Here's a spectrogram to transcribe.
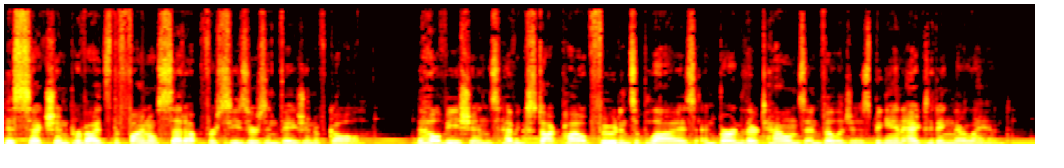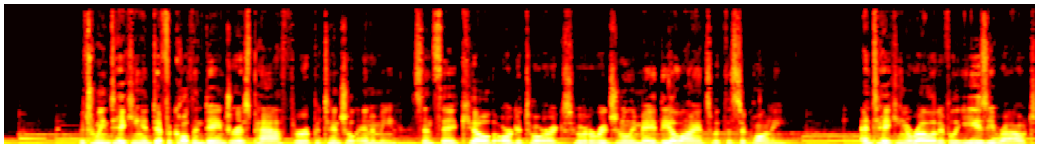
This section provides the final setup for Caesar's invasion of Gaul. The Helvetians, having stockpiled food and supplies and burned their towns and villages, began exiting their land. Between taking a difficult and dangerous path through a potential enemy, since they had killed Orgetorix, who had originally made the alliance with the Sequani, and taking a relatively easy route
